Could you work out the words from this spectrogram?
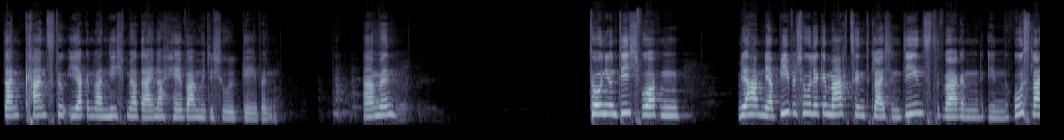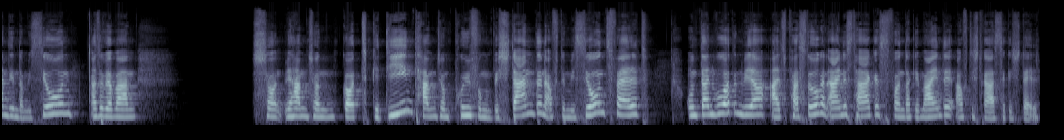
dann kannst du irgendwann nicht mehr deiner Hebamme die Schuld geben. Amen. Toni und ich wurden, wir haben ja Bibelschule gemacht, sind gleich im Dienst, waren in Russland in der Mission. Also wir waren schon, wir haben schon Gott gedient, haben schon Prüfungen bestanden auf dem Missionsfeld. Und dann wurden wir als Pastoren eines Tages von der Gemeinde auf die Straße gestellt.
